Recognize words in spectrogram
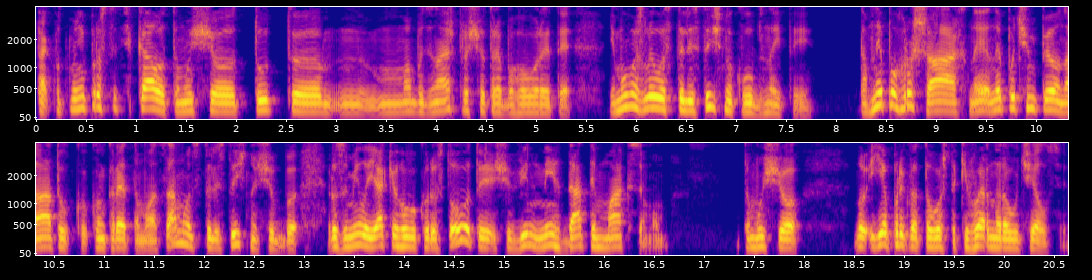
Так, от мені просто цікаво, тому що тут, е, мабуть, знаєш про що треба говорити. Йому важливо стилістично клуб знайти. Там не по грошах, не не по чемпіонату конкретному, а саме от стилістично, щоб розуміли, як його використовувати, щоб він міг дати максимум. Тому що ну, є приклад того ж таки Вернера у Челсі.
